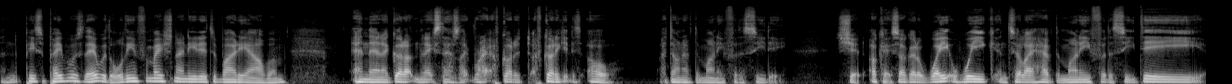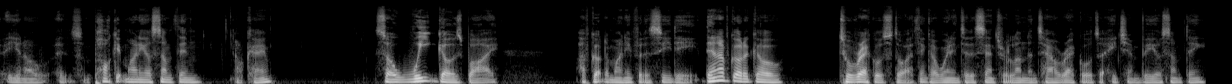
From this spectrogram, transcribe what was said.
and the piece of paper was there with all the information I needed to buy the album. And then I got up the next day. I was like, right, I've got to, I've got to get this. Oh, I don't have the money for the CD shit, okay, so I've got to wait a week until I have the money for the CD, you know, uh, some pocket money or something. Okay. So a week goes by. I've got the money for the CD. Then I've got to go to a record store. I think I went into the Centre of London Tower Records or HMV or something,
